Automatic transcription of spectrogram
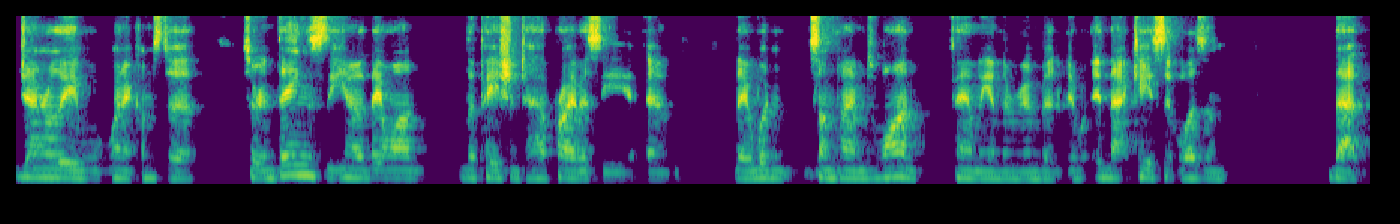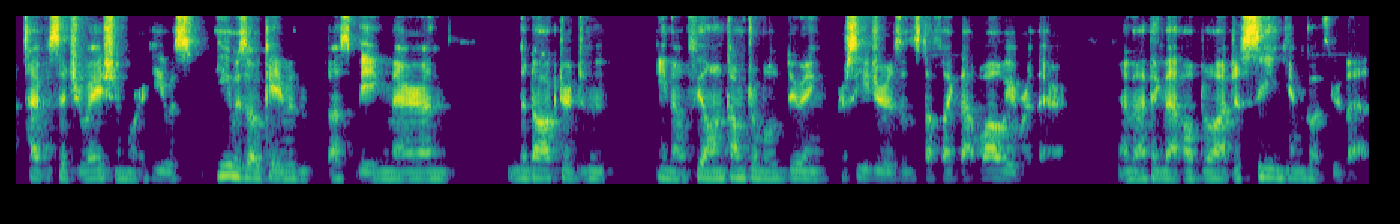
generally when it comes to certain things you know they want the patient to have privacy and they wouldn't sometimes want family in the room but in that case it wasn't that type of situation where he was he was okay with us being there and the doctor didn't you know feel uncomfortable doing procedures and stuff like that while we were there and i think that helped a lot just seeing him go through that.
